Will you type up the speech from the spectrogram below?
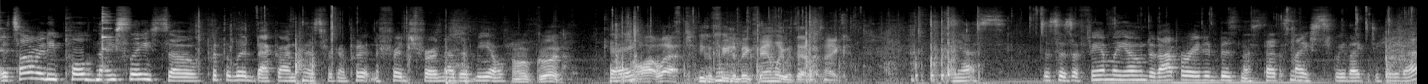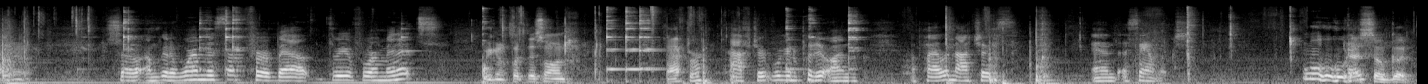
it's already pulled nicely. So put the lid back on this. We're gonna put it in the fridge for another meal. Oh, good. Okay. A lot left. You can feed a big family with that, I think. Yes. This is a family-owned and operated business. That's nice. We like to hear that. Yeah. So I'm gonna warm this up for about three or four minutes. We're gonna put this on after. After we're gonna put it on a pile of nachos and a sandwich. Ooh, that's so good.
